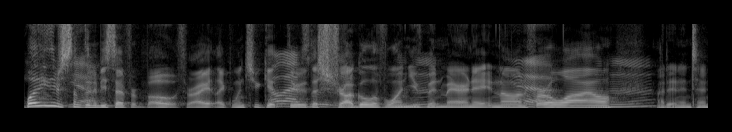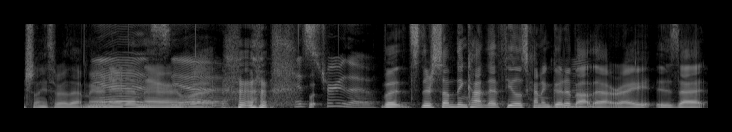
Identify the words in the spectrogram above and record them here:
Well, I think there's something Yeah. to be said for both, right? Like once you get Oh, through the struggle of one you've been marinating on for a Yeah. while. Mhm. I didn't intentionally throw that marinade in Yes, there, but It's true though. but there's something kind that feels kind of good about Mm-hmm. that, right? Is that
